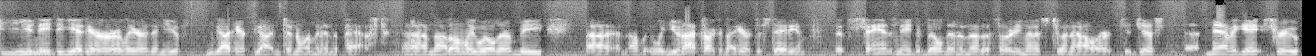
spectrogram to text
you need to get here earlier than you've got here gotten to Norman in the past. Uh, not only will there be uh, what you and I talked about here at the stadium, that fans need to build in another 30 minutes to an hour to just uh, navigate through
